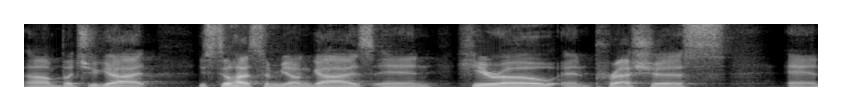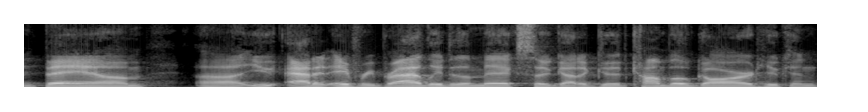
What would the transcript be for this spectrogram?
Um, but you got you still have some young guys in Herro and Precious and Bam. Uh, you added Avery Bradley to the mix, so you got a good combo guard who can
